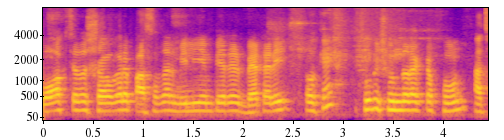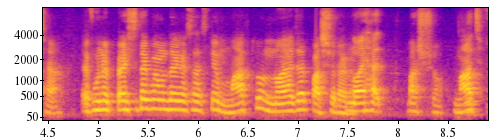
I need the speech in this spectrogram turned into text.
বক্স চার্জার সহকারে পাঁচ হাজার মিলি এম্পিয়ারের ব্যাটারি ওকে খুবই সুন্দর একটা ফোন আচ্ছা। এই ফোনের প্রাইস থাকবে আমাদের কাছে আজকে মাত্র নয় হাজার পাঁচশো টাকা। নয় হাজার পাঁচশো। মাত্র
